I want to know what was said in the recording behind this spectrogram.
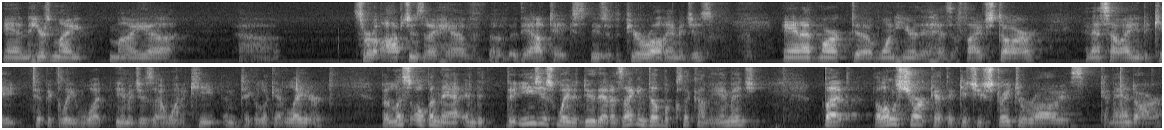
and here's my my uh, uh, sort of options that I have of the outtakes. These are the pure raw images and I've marked uh, one here that has a five star and that's how I indicate typically what images I want to keep and take a look at later. But let's open that and the, the easiest way to do that is I can double click on the image but the little shortcut that gets you straight to RAW is Command R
